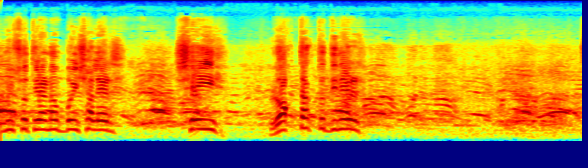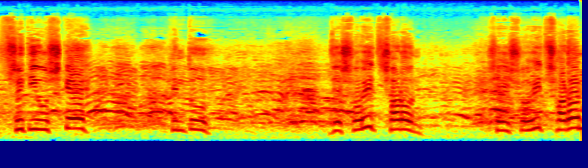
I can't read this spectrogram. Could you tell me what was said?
উনিশশো তিরানব্বই সালের সেই রক্তাক্ত দিনের স্মৃতি উস্কে কিন্তু যে শহীদ স্মরণ, সেই শহীদ স্মরণ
